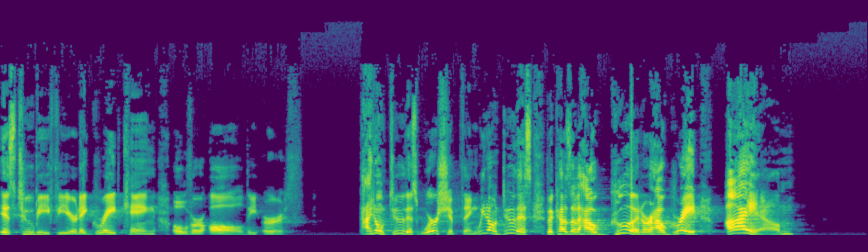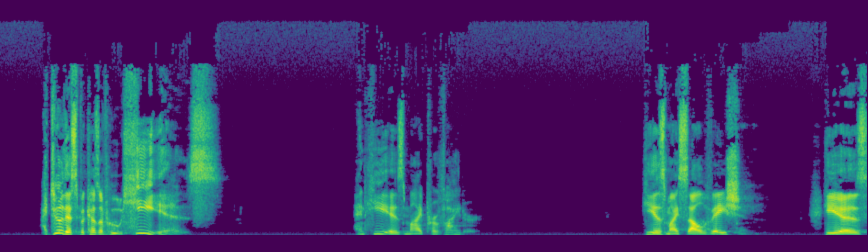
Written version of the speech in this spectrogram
is to be feared, a great king over all the earth. I don't do this worship thing. We don't do this because of how good or how great I am. I do this because of who He is. And He is my provider. He is my salvation. He is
